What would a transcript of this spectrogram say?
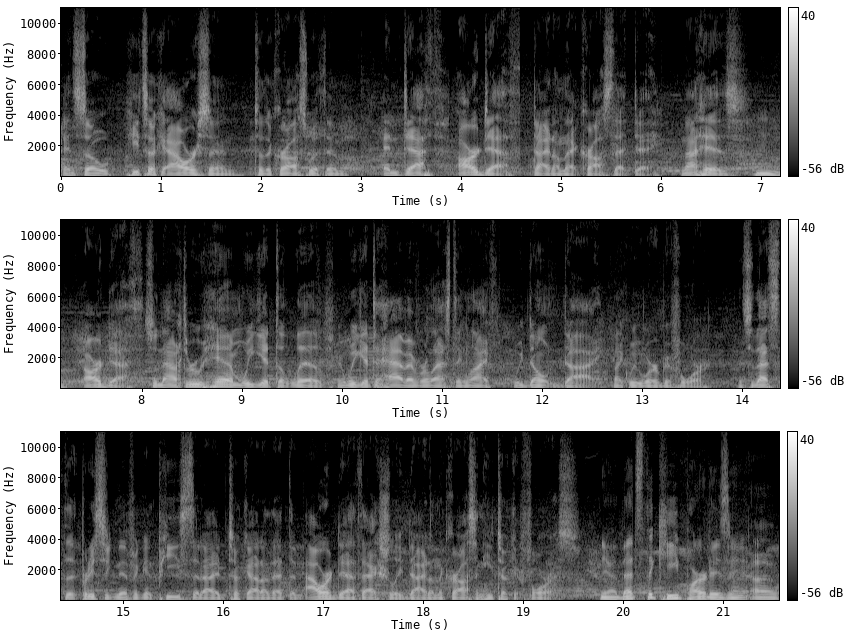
And so he took our sin to the cross with him, and death, our death, died on that cross that day. Not his, hmm. our death. So now through him, we get to live and we get to have everlasting life. We don't die like we were before. And so that's the pretty significant piece that I took out of that. That our death actually died on the cross, and He took it for us. Yeah, that's the key part, isn't it, of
